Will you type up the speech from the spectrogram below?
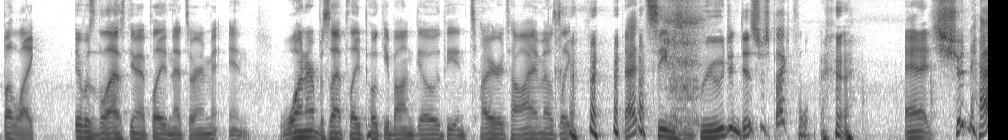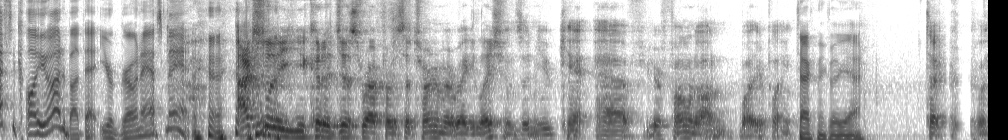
But like it was the last game I played in that tournament and 100% played Pokemon Go the entire time. I was like, that seems rude and disrespectful. And it shouldn't have to call you out about that. You're a grown ass man. Actually, you could have just referenced the tournament regulations, and you can't have your phone on while you're playing. Technically, yeah. Technically,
